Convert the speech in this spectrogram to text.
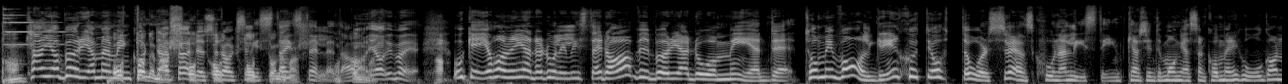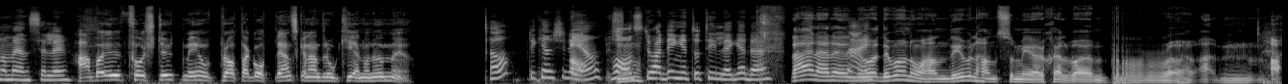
Kan jag börja med min Åttonde korta mars. Åt- födelsedagslista åt- åttonde mars. istället? Åttonde Ja, mars. ja, vi börjar. Okej, jag har en jädra dålig lista idag. Vi börjar då med eh, Tommy Wahlgren, 78 år, svensk journalist. Det är kanske inte många som kommer ihåg honom ens, eller? Han var ju först ut med att prata gotländska när han drog Keno-nummer ju. Ja, det kanske det är. Hans, du hade inget att tillägga där? Nej, nej, nej, Det, Nej. var, det var nog han. Det är väl han som är själva... Mm, ah.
